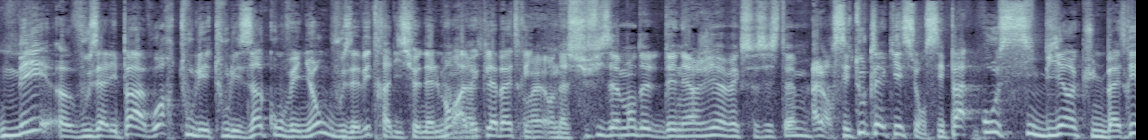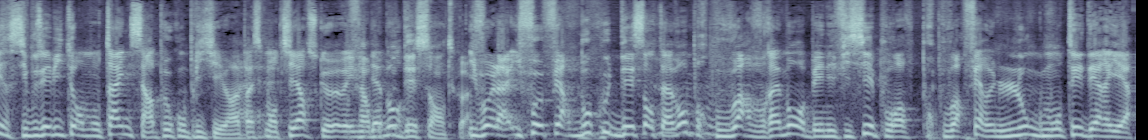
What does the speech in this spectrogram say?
Mais euh, vous n'allez pas avoir tous les, tous les inconvénients que vous avez traditionnellement a- avec la batterie. ouais, on a suffisamment d'énergie avec ce système Alors c'est toute la question. C'est pas aussi bien qu'une batterie. Si vous habitez en montagne, c'est un peu compliqué. On va pas se mentir parce que évidemment, beaucoup de descente, quoi. il- voilà, il faut faire beaucoup de descente avant pour pouvoir vraiment en bénéficier, pour, pour pouvoir faire une longue montée derrière.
